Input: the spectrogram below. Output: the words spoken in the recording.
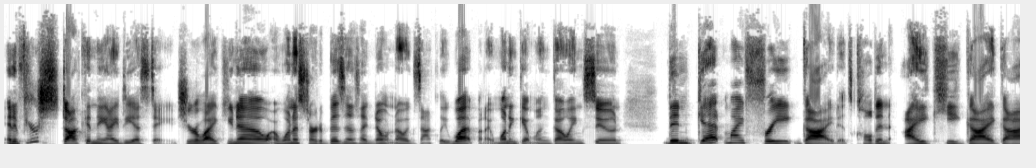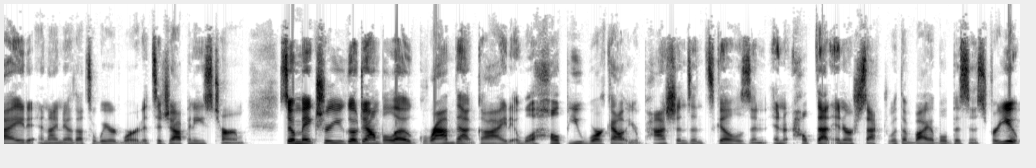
And if you're stuck in the idea stage, you're like, you know, I want to start a business. I don't know exactly what, but I want to get one going soon then get my free guide. It's called an Ikigai guide. And I know that's a weird word, it's a Japanese term. So make sure you go down below, grab that guide. It will help you work out your passions and skills and, and help that intersect with a viable business for you.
